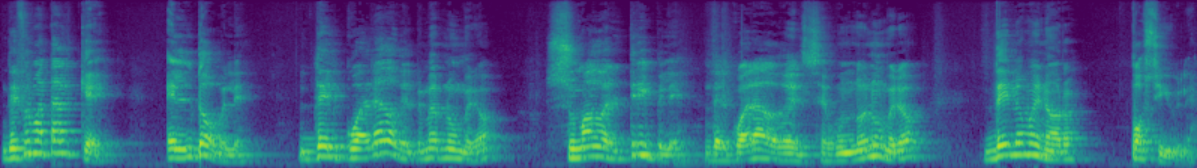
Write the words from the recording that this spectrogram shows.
de forma tal que el doble del cuadrado del primer número sumado al triple del cuadrado del segundo número de lo menor posible.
